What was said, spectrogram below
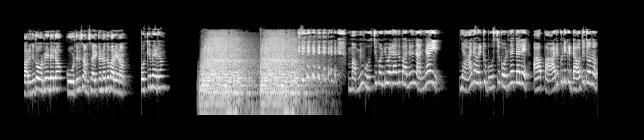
പറഞ്ഞത് ഓർമ്മയുണ്ടല്ലോ. കൂടുതൽ സംസാരിക്കണ്ടെന്ന് പറയണം. ഓക്കെ മേഡം മമ്മി ബൂസ്റ്റ് കൊണ്ടുവരാന്ന് പറഞ്ഞത് നന്നായി. ഞാൻ അവൾക്ക് ബൂസ്റ്റ് കൊണ്ടുവന്നാലേ ആ പാടിക്കുട്ടിക്ക് ഡൗട്ട് തോന്നും.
